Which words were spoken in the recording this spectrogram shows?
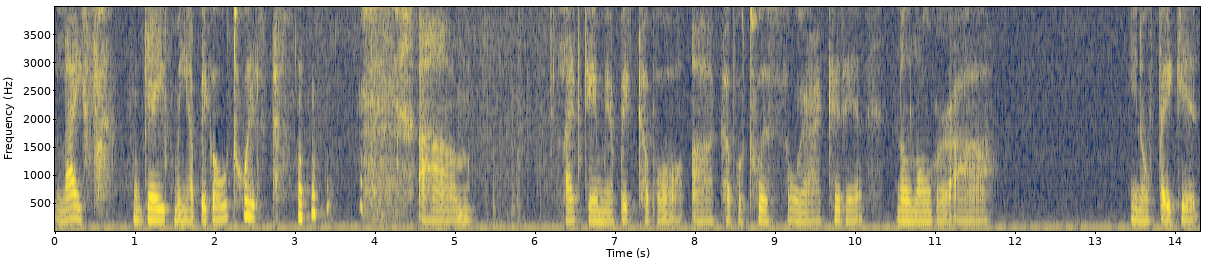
life gave me a big old twist. um, life gave me a big couple, uh, couple twists where I couldn't no longer, uh, you know, fake it.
